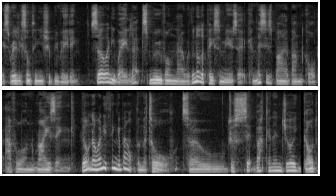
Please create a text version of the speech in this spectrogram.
it's really something you should be reading. So, anyway, let's move on now with another piece of music, and this is by a band called Avalon Rising. Don't know anything about them at all, so just sit back and enjoy God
